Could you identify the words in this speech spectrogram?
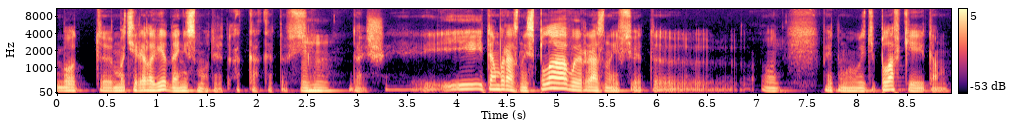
вот материаловеды, они смотрят, а как это все Мгм. дальше. И, и там разные сплавы, разные все это. Вот. Поэтому эти плавки там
